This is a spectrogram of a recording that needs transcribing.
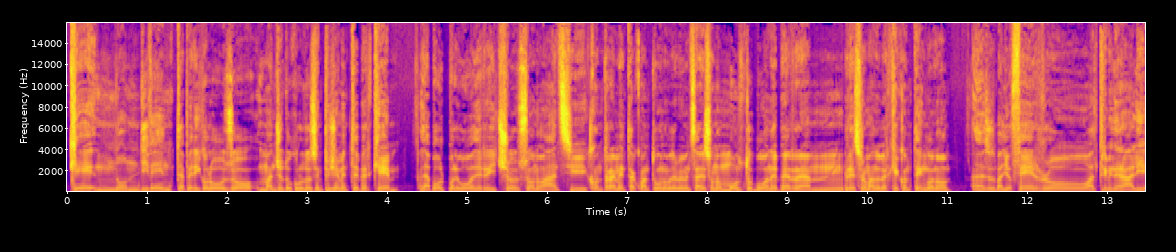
che non diventa pericoloso mangiato crudo semplicemente perché la polpa e le uova del riccio sono anzi, contrariamente a quanto uno potrebbe pensare, sono molto buone per, ehm, per l'essere umano perché contengono se non sbaglio ferro, altri minerali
